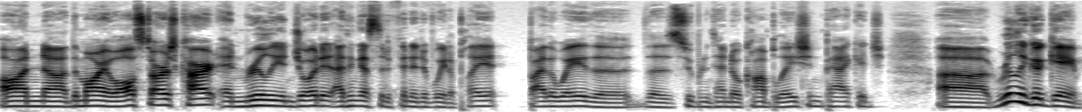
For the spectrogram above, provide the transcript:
on uh, the Mario All Stars cart and really enjoyed it. I think that's the definitive way to play it by the way, the the Super Nintendo compilation package. Uh, really good game.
